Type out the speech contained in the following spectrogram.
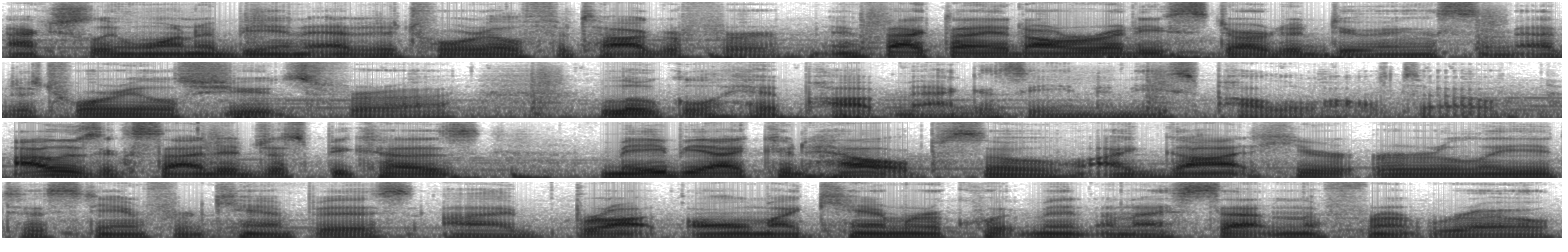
actually want to be an editorial photographer. In fact, I had already started doing some editorial shoots for a local hip hop magazine in East Palo Alto. I was excited just because maybe I could help. So I got here early to Stanford campus. I brought all my camera equipment and I sat in the front row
